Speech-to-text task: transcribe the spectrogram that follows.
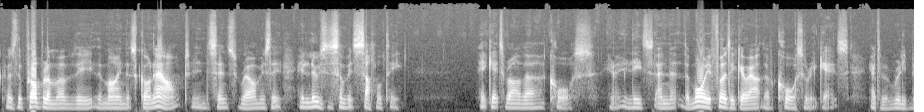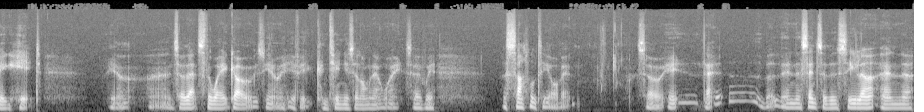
Because the problem of the, the mind that's gone out in the sense realm is that it loses some of its subtlety. It gets rather coarse. You know, it needs, and the, the more you further go out, the coarser it gets. You have to have a really big hit. You know, and so that's the way it goes, you know, if it continues along that way. So if we the subtlety of it. So it that but then the sense of the sila and the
